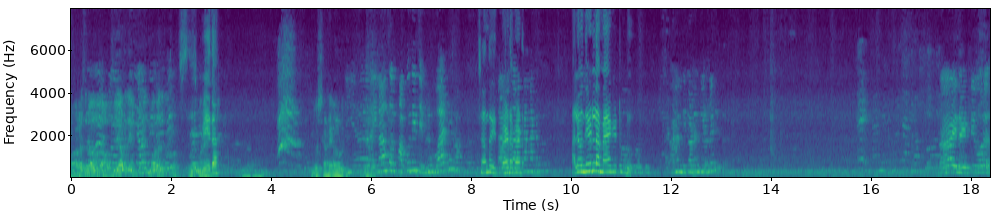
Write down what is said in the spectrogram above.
మహారాజు రాదు అవధి ఆడదు వెళ్తున్నాడు మహారాజు వేదా ఇవో ಶಣೆ ನೋಡ್ಕೊ ಸ್ವಲ್ಪ ಹಾಕೋದಿತ್ತು ಇಬ್ರು ಚಂದ ಇತ್ತು ಬೇಡ ಬೇಡ ಅಲ್ಲಿ ಒಂದು ಇಡ್ಲ ಮ್ಯಾಗ ಇಟ್ಬಿಡು ಹಾಯ್ ನೈಂಟಿ ಓರ್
